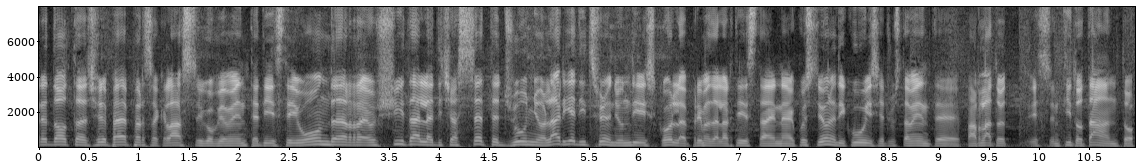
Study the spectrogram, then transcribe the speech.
Red Hot Chili Peppers, classico ovviamente di Stevie Wonder, è uscita il 17 giugno la riedizione di un disco, il primo dell'artista in questione, di cui si è giustamente parlato e sentito tanto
